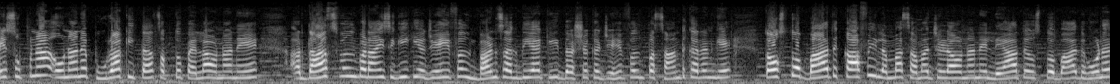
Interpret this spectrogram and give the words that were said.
ਇਹ ਸੁਪਨਾ ਉਹਨਾਂ ਨੇ ਪੂਰਾ ਕੀਤਾ। ਸਭ ਤੋਂ ਪਹਿਲਾਂ ਉਹਨਾਂ ਨੇ ਅਰਦਾਸ ਫਿਲਮ ਬਣਾਈ ਸੀਗੀ ਕਿ ਅਜਿਹੀ ਫਿਲਮ ਬਣ ਸਕਦੀ ਹੈ ਕਿ ਦਰਸ਼ਕ ਅਜਿਹੀ ਫਿਲਮ ਪਸੰਦ ਕਰਨਗੇ। ਤਾਂ ਉਸ ਤੋਂ ਬਾਅਦ ਕਾਫੀ ਲੰਮਾ ਸਮਾਂ ਜਿਹੜਾ ਉਹਨਾਂ ਨੇ ਲਿਆ ਤੇ ਉਸ ਤੋਂ ਬਾਅਦ ਹੁਣ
